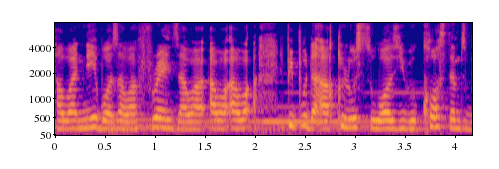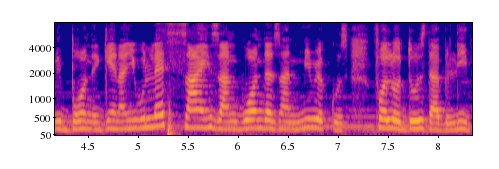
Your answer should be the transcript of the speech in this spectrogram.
our neighbors, our friends, our, our, our people that are close to us, you will cause them to be born again. And you will let signs and wonders and miracles follow those that believe.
